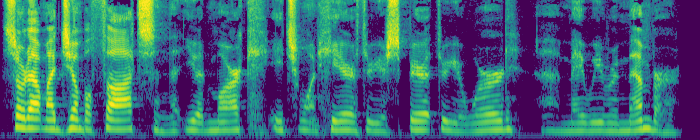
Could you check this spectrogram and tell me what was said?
sort out my jumbled thoughts and that you would mark each one here through your spirit, through your word. Uh, may we remember.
